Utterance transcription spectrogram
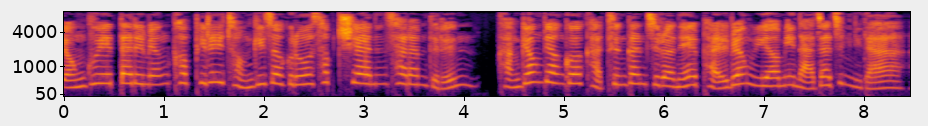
연구에 따르면 커피를 정기적으로 섭취하는 사람들은 간경병과 같은 간 질환의 발병 위험이 낮아집니다.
